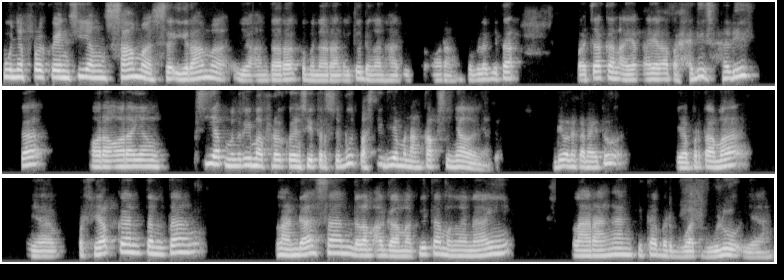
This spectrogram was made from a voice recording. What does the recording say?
punya frekuensi yang sama seirama ya antara kebenaran itu dengan hati seorang. Apabila kita bacakan ayat-ayat atau hadis-hadis ke orang-orang yang siap menerima frekuensi tersebut pasti dia menangkap sinyalnya. Jadi oleh karena itu ya pertama ya persiapkan tentang landasan dalam agama kita mengenai larangan kita berbuat gulu ya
